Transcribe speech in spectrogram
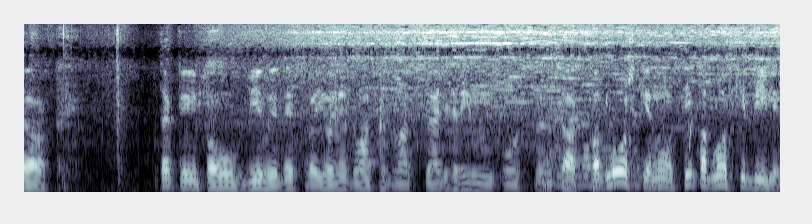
Так. Такий паук білий десь в районі 20-25 гривень коштує. Так, подложки, ну, всі подложки білі.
